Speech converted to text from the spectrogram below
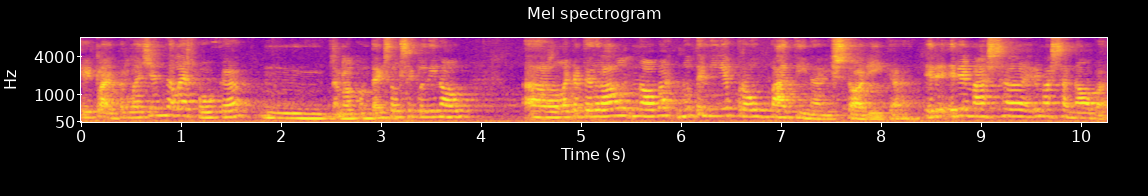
que clar, per la gent de l'època, mm, en el context del segle XIX, eh, la catedral nova no tenia prou pàtina històrica, era, era, massa, era massa nova.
